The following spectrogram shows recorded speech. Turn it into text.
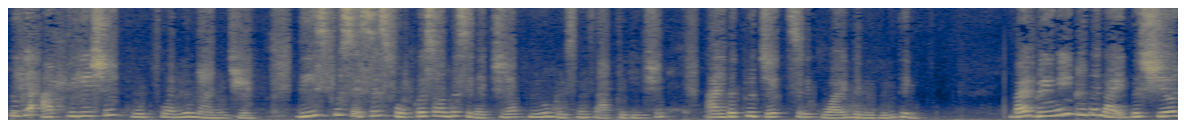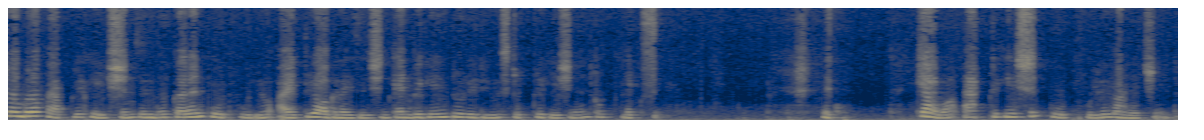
क्योंकि application portfolio management these processes focus on the selection of new business application and the projects required delivery then By bringing to the light the sheer number of applications in the current portfolio, IT organization can begin to reduce duplication and complexity. देखो क्या हुआ? एप्लीकेशन पोर्टफोलियो मैनेजमेंट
